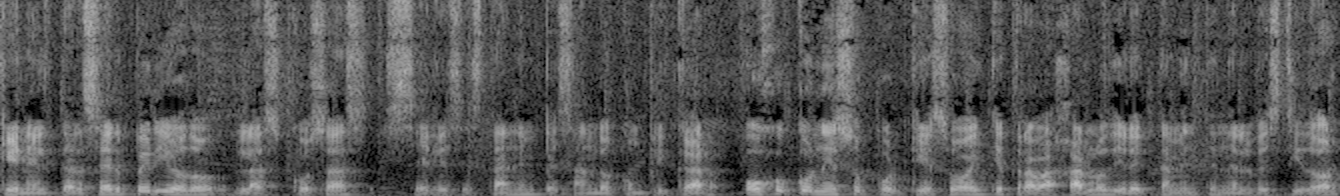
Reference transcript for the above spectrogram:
que en el tercer periodo las cosas se les están empezando a complicar. Ojo con eso porque eso hay que trabajarlo directamente en el vestidor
